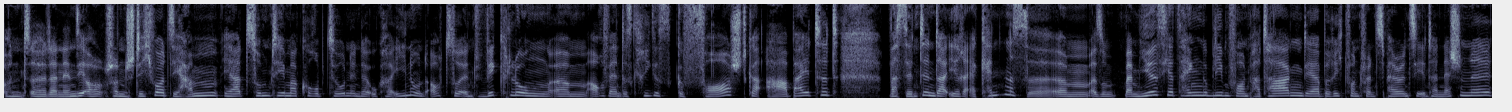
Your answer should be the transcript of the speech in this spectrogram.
Und äh, da nennen Sie auch schon ein Stichwort. Sie haben ja zum Thema Korruption in der Ukraine und auch zur Entwicklung ähm, auch während des Krieges geforscht, gearbeitet. Was sind denn da Ihre Erkenntnisse? Ähm, also bei mir ist jetzt hängen geblieben vor ein paar Tagen der Bericht von Transparency International,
